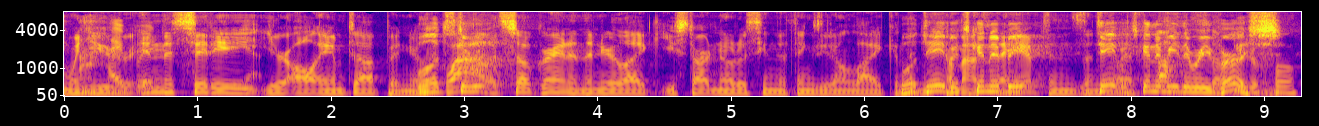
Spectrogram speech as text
when A you're hybrid. in the city, Yeah. you're all amped up and you're Well, like, it's the- wow, it's so grand. And then you're like, you start noticing the things you don't like. And Well, then you Dave, it's going to be Hamptons and Dave. It's like, going to be "Oh, the reverse. beautiful."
